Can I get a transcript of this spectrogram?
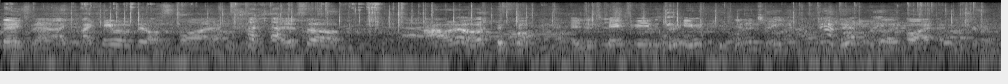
Thanks, man. I, I came up with it on the fly. I just, um, I don't know. it just came to me in a dream. Yeah, dude. Oh, I, I didn't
